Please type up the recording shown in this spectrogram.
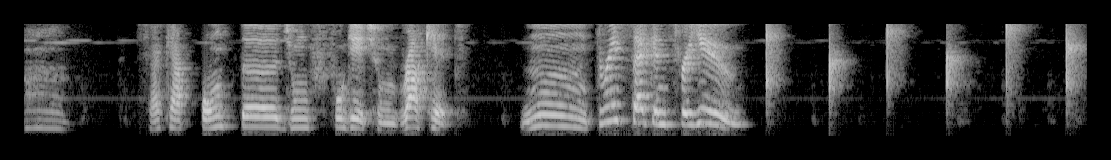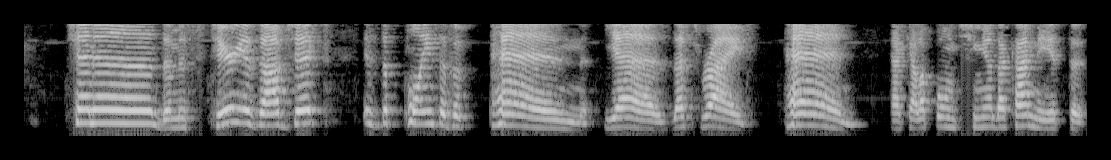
Será que é a ponta de um foguete, um rocket? Mm, three seconds for you. Shannon, the mysterious object is the point of a pen. Yes, that's right. Pen. É aquela pontinha da caneta.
